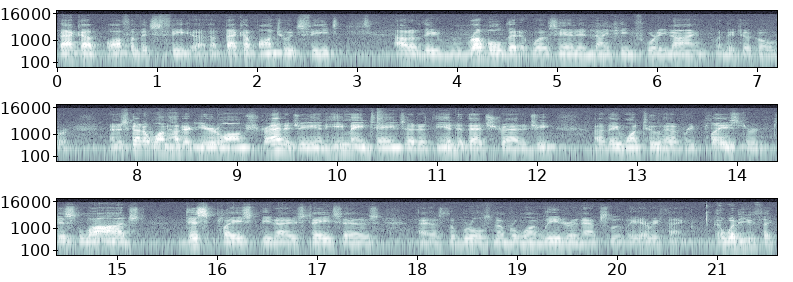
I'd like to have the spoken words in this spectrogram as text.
back up off of its feet, uh, back up onto its feet out of the rubble that it was in in 1949 when they took over. And it's got a 100 year long strategy, and he maintains that at the end of that strategy, uh, they want to have replaced or dislodged, displaced the United States as, as the world's number one leader in absolutely everything. What do you think?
